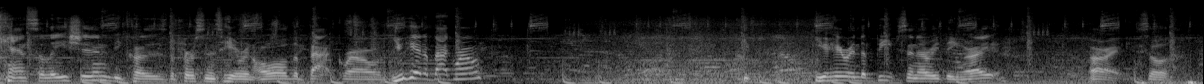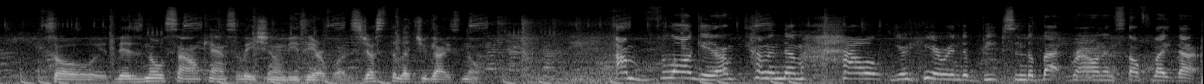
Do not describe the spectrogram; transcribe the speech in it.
cancellation because the person's hearing all the background. You hear the background? You're hearing the beeps and everything right? All right so so there's no sound cancellation on these earbuds just to let you guys know. I'm vlogging I'm telling them how you're hearing the beeps in the background and stuff like that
